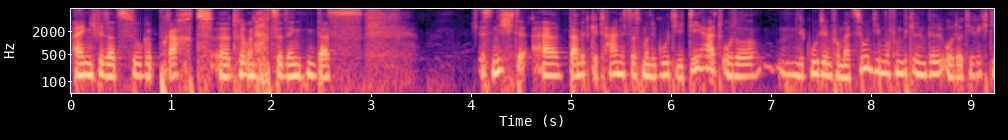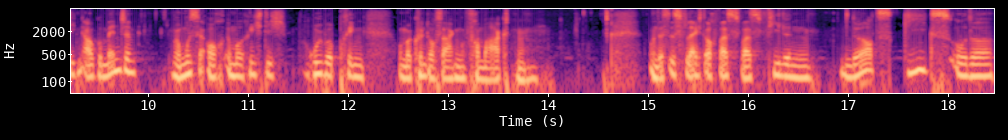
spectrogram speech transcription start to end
eigentlich wieder dazu gebracht, äh, darüber nachzudenken, dass es nicht äh, damit getan ist, dass man eine gute Idee hat oder eine gute Information, die man vermitteln will oder die richtigen Argumente. Man muss ja auch immer richtig rüberbringen und man könnte auch sagen, vermarkten. Und das ist vielleicht auch was, was vielen Nerds, Geeks oder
